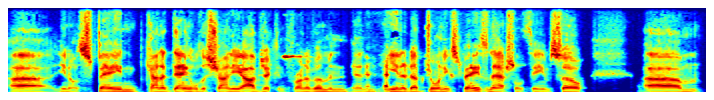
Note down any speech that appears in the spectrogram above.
uh, you know, Spain kind of dangled a shiny object in front of him, and and he ended up joining Spain's national team. So, um,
